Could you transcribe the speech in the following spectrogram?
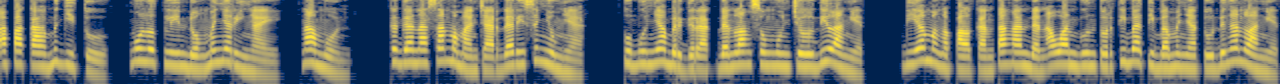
Apakah begitu? Mulut Lindung menyeringai. Namun, keganasan memancar dari senyumnya. Tubuhnya bergerak dan langsung muncul di langit. Dia mengepalkan tangan dan awan guntur tiba-tiba menyatu dengan langit.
